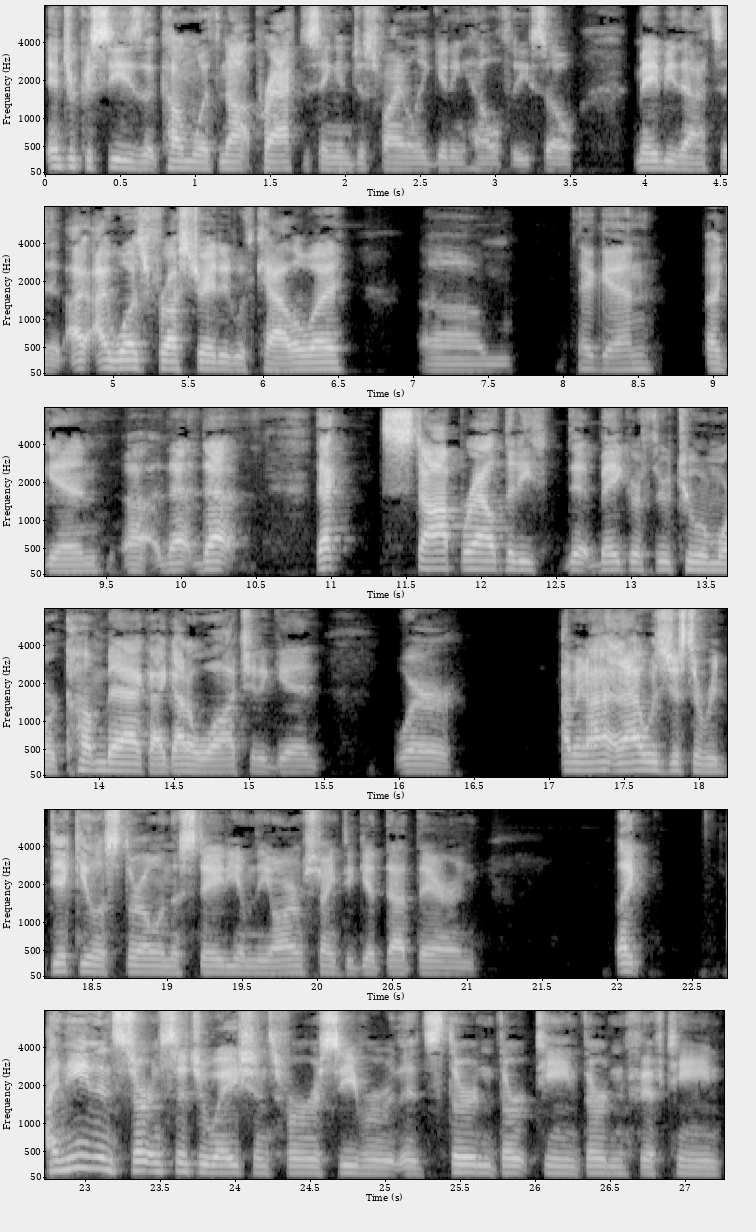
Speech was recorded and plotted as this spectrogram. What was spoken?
intricacies that come with not practicing and just finally getting healthy. So maybe that's it. I, I was frustrated with Callaway. Um, again, again, uh, that that that stop route that he that Baker threw to him or comeback. I got to watch it again. Where, I mean, I, that was just a ridiculous throw in the stadium. The arm strength to get that there, and like I need in certain situations for a receiver, it's third and 13, third and 15.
